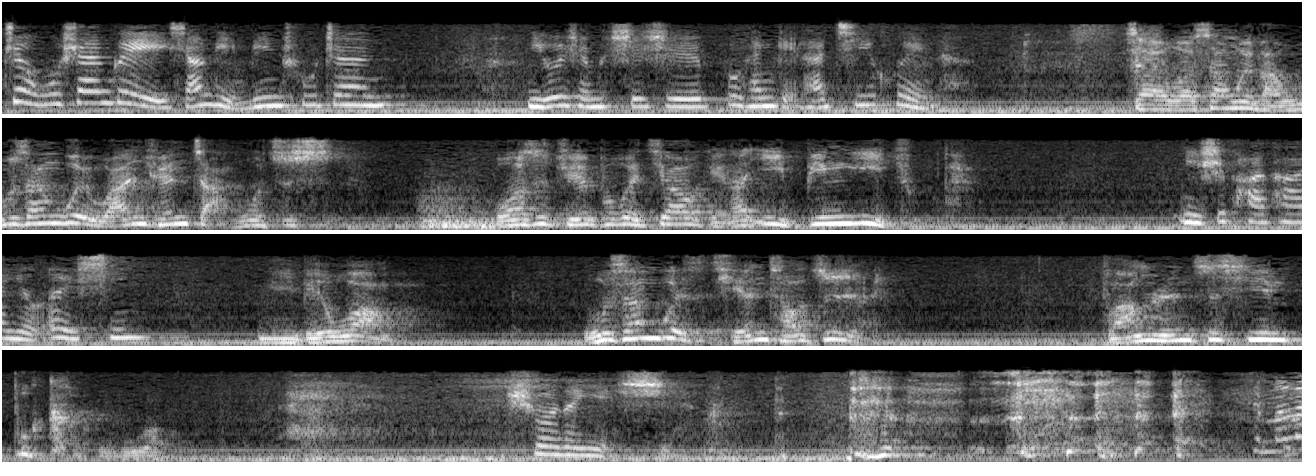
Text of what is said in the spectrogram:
这吴三桂想领兵出征，你为什么迟迟不肯给他机会呢？在我尚未把吴三桂完全掌握之时，我是绝不会交给他一兵一卒的。你是怕他有二心？你别忘了，吴三桂是前朝之人，防人之心不可无哦。说的也是。怎么了？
